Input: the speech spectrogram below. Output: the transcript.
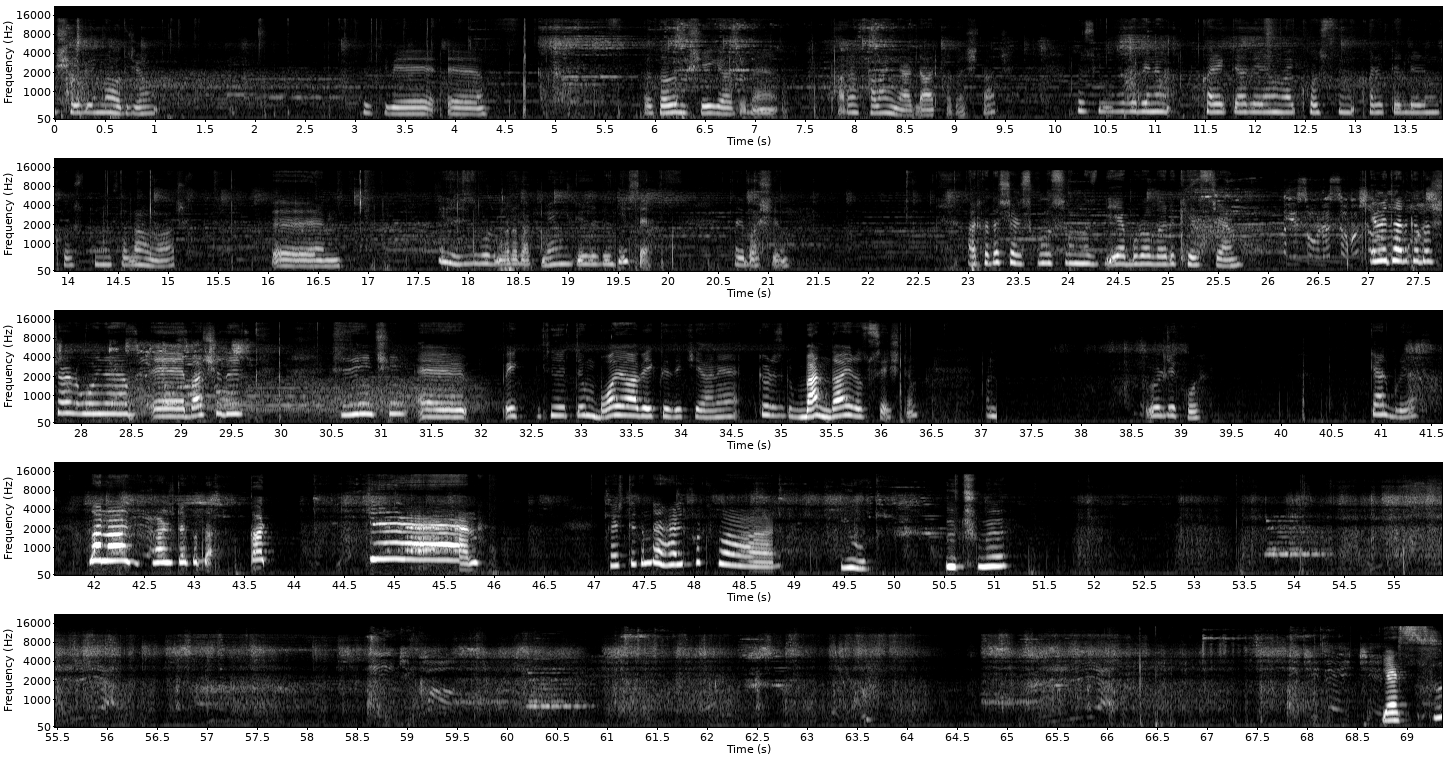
Oyunun şeylerini alacağım. Gibi e, bakalım bir şey geldi mi? Para falan geldi arkadaşlar. Gördüğünüz gibi burada benim karakterlerim ve kostüm karakterlerin kostümü falan var. Ee, neyse siz buralara bakmayın. Gördüm. Neyse. Hadi başlayalım. Arkadaşlar sıkılmışsınız diye buraları keseceğim. Evet arkadaşlar oyuna e, başladık. Sizin için e, bekledim. Bayağı bekledik yani. Gördüğünüz gibi ben Dairat'ı seçtim. Ölecek o. Gel buraya. Lan ay kaç takımda kaç. Kaç takımda Helkurt var. Yuh. Üç mü?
